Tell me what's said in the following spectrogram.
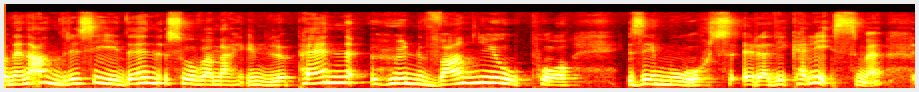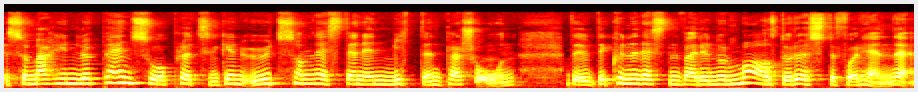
På den andra sidan så var Marine Le Pen, hon vann ju på Zemmours radikalism. Så Marine Le Pen såg plötsligt ut som nästan en mittenperson. Det, det kunde nästan vara normalt att rösta för henne.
